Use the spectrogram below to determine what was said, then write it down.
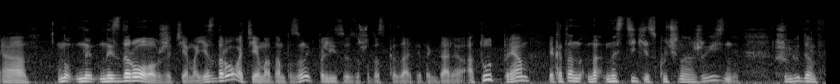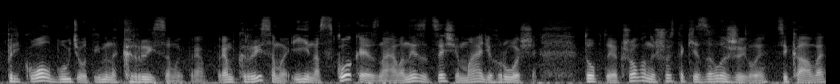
Е, Ну, не, вже тема. Є здорова тема, там позвонить поліцію за щось сказати і так далі. А тут прям яка-то настільки скучна життя, що людям в прикол бути от іменно крисами. Прям, прям крисами. І наскільки я знаю, вони за це ще мають гроші. Тобто, якщо вони щось таке заложили, цікаве,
